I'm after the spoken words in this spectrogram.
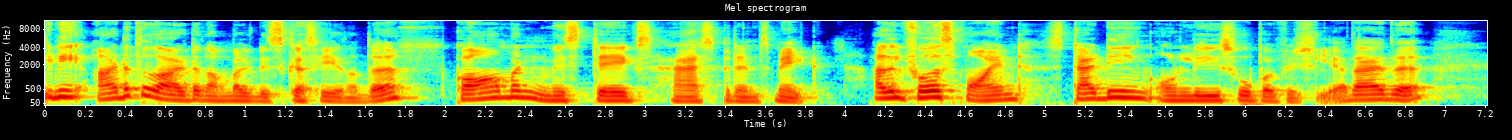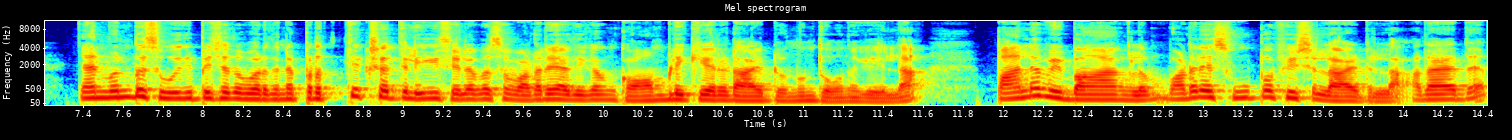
ഇനി അടുത്തതായിട്ട് നമ്മൾ ഡിസ്കസ് ചെയ്യുന്നത് കോമൺ മിസ്റ്റേക്സ് ആസ്പിരൻസ് മേക്ക് അതിൽ first point studying only superficially അതായത് ഞാൻ മുൻപ് സൂചിപ്പിച്ചതുപോലെ തന്നെ പ്രത്യക്ഷത്തിൽ ഈ സിലബസ് വളരെയധികം കോംപ്ലിക്കേറ്റഡ് ആയിട്ടൊന്നും തോന്നുകയില്ല. പല വിഭാഗങ്ങളും വളരെ സൂപ്പർഫിഷ്യൽ ആയിട്ടുള്ള അതായത്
